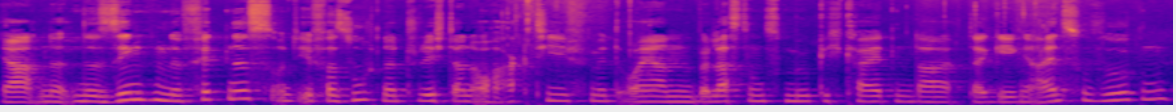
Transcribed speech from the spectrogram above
ja, eine, eine sinkende Fitness und ihr versucht natürlich dann auch aktiv mit euren Belastungsmöglichkeiten da, dagegen einzuwirken.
